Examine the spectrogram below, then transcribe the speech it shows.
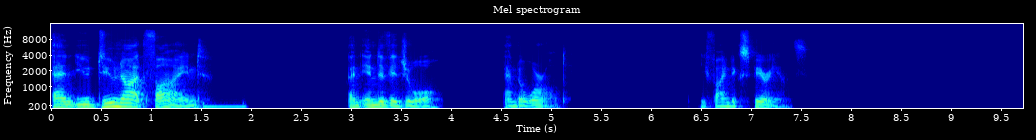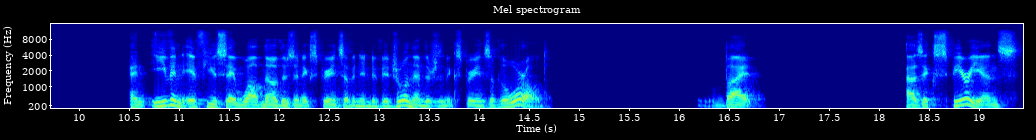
And you do not find an individual and a world. You find experience. And even if you say, well, no, there's an experience of an individual and then there's an experience of the world, but as experience,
